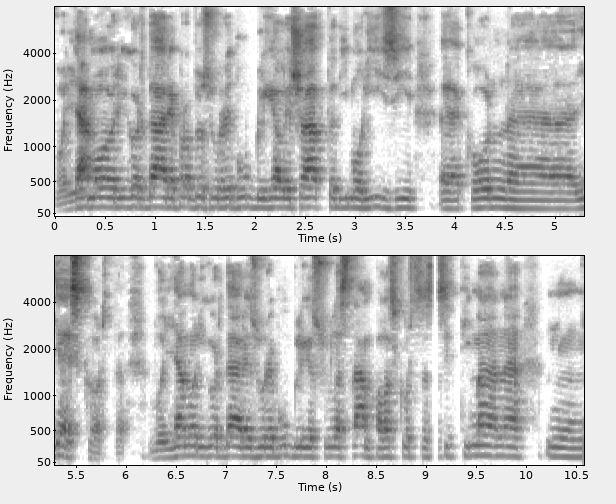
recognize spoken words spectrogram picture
Vogliamo ricordare proprio su Repubblica le chat di Morisi eh, con eh, gli escort. Vogliamo ricordare su Repubblica e sulla stampa la scorsa settimana mh, mm,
